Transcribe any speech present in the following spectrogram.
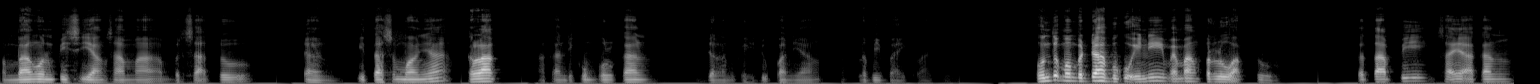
membangun visi yang sama bersatu dan kita semuanya kelak akan dikumpulkan dalam kehidupan yang lebih baik lagi. Untuk membedah buku ini memang perlu waktu. Tetapi saya akan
